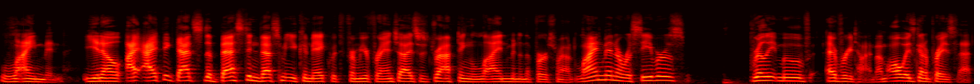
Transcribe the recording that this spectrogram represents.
linemen. You know, I, I think that's the best investment you can make with from your franchise is drafting linemen in the first round. Linemen or receivers, brilliant move every time. I'm always going to praise that.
